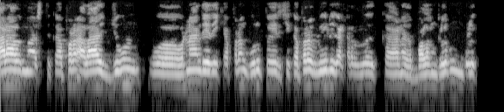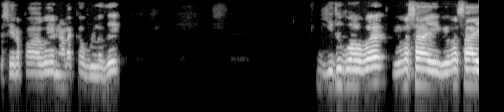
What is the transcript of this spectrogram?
ஆறாவது மாதத்துக்கு அப்புறம் அதாவது ஜூன் ஒன்றாம் தேதிக்கு அப்புறம் குரு பயிற்சிக்கு அப்புறம் வீடு கட்டுறதுக்கான பலன்களும் உங்களுக்கு சிறப்பாகவே நடக்க உள்ளது. இதுபோக விவசாய விவசாய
